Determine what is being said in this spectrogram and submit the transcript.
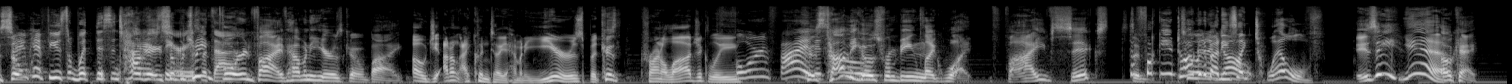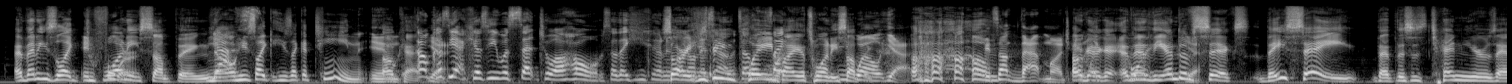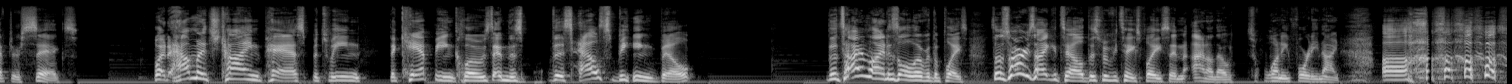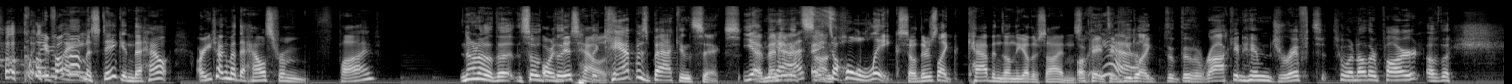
so I'm confused with this entire okay. So between with that. four and five, how many years go by? Oh, gee, I don't. I couldn't tell you how many years, but because chronologically, four and five. Because Tommy all- goes from being like what five, six? the fuck are you talking an about? He's like twelve. is he? Yeah. Okay, and then he's like In four. twenty something. Yeah. No, he's like he's like a teen. In, Okay. Oh, because yeah, because he was sent to a home so that he couldn't. Sorry, be he's being own. So played like- by a twenty something. Well, yeah. Um, it's not that much. And, Okay, like, okay. And then at the end of yeah. six, they say that this is 10 years after six. But how much time passed between the camp being closed and this this house being built? The timeline is all over the place. So as far as I can tell, this movie takes place in, I don't know, 2049. Uh If I'm not mistaken, the house. Are you talking about the house from five? No, no, the so Or the, this The camp is back in six. Yeah, and then but it yes. gets it's, a whole lake, so there's like cabins on the other side and stuff. Okay, did he like did the rock and him drift to another part of the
